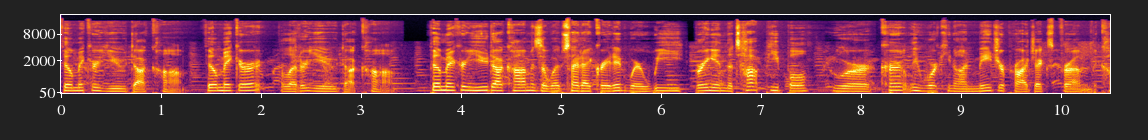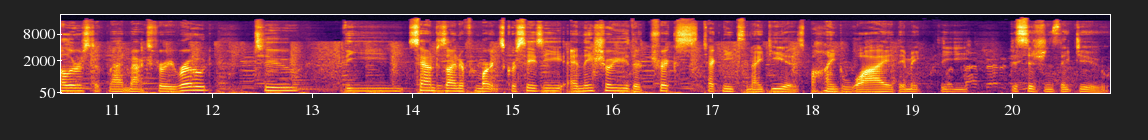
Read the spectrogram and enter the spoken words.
filmmakeru.com. Filmmaker, the letter U.com. FilmmakerU.com is a website I created where we bring in the top people who are currently working on major projects from the colors of Mad Max Fury Road to the sound designer for Martin Scorsese, and they show you their tricks, techniques, and ideas behind why they make the decisions they do.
